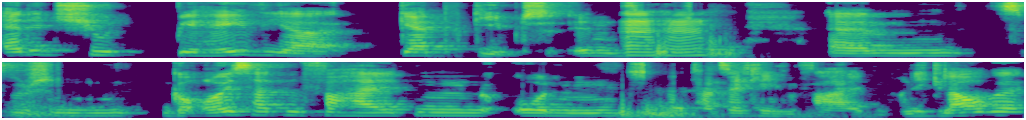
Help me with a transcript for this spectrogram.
Attitude-Behavior Gap gibt in, mhm. ähm, zwischen geäußertem Verhalten und äh, tatsächlichem Verhalten. Und ich glaube,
